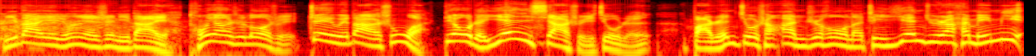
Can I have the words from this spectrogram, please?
你大爷永远是你大爷。同样是落水，这位大叔啊，叼着烟下水救人，把人救上岸之后呢，这烟居然还没灭。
